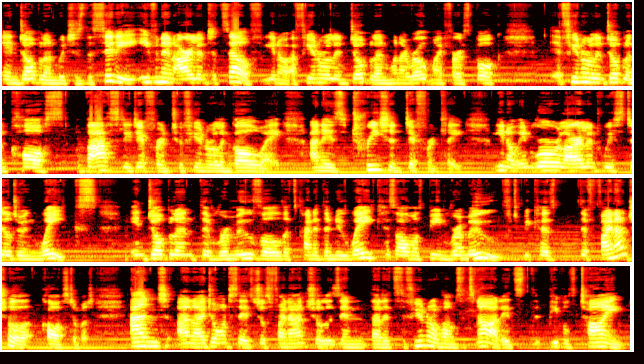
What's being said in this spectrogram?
in Dublin, which is the city, even in Ireland itself, you know, a funeral in Dublin, when I wrote my first book, a funeral in Dublin costs vastly different to a funeral in Galway and is treated differently. You know, in rural Ireland, we're still doing wakes in Dublin, the removal that's kind of the new wake has almost been removed because the financial cost of it. And and I don't want to say it's just financial as in that it's the funeral homes. It's not. It's people's time.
